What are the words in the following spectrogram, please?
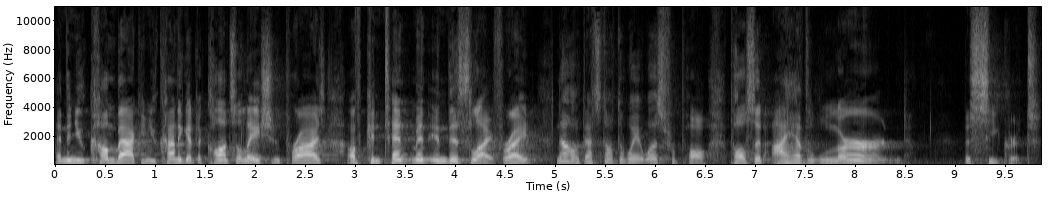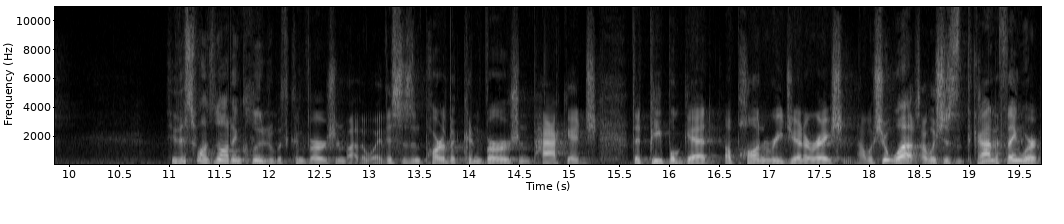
and then you come back and you kind of get the consolation prize of contentment in this life, right? No, that's not the way it was for Paul. Paul said, I have learned the secret See, this one's not included with conversion, by the way. This isn't part of the conversion package that people get upon regeneration. I wish it was. I wish it's the kind of thing where,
